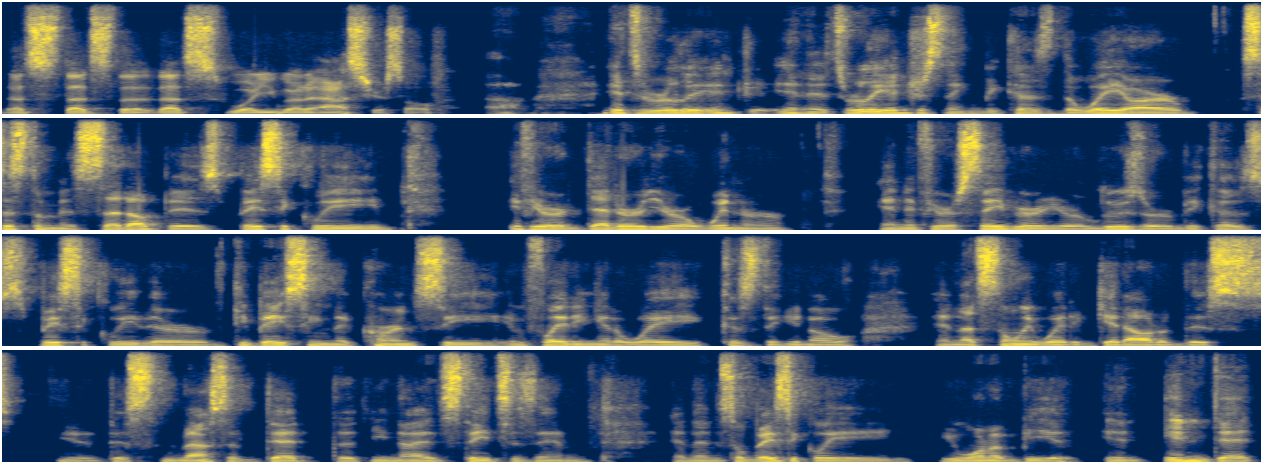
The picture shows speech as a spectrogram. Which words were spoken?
That's that's the that's what you got to ask yourself. Uh, it's really int- and it's really interesting because the way our system is set up is basically if you're a debtor, you're a winner. And if you're a savior you're a loser because basically they're debasing the currency inflating it away because you know and that's the only way to get out of this you know, this massive debt that the united states is in. And then so basically you want to be in, in debt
